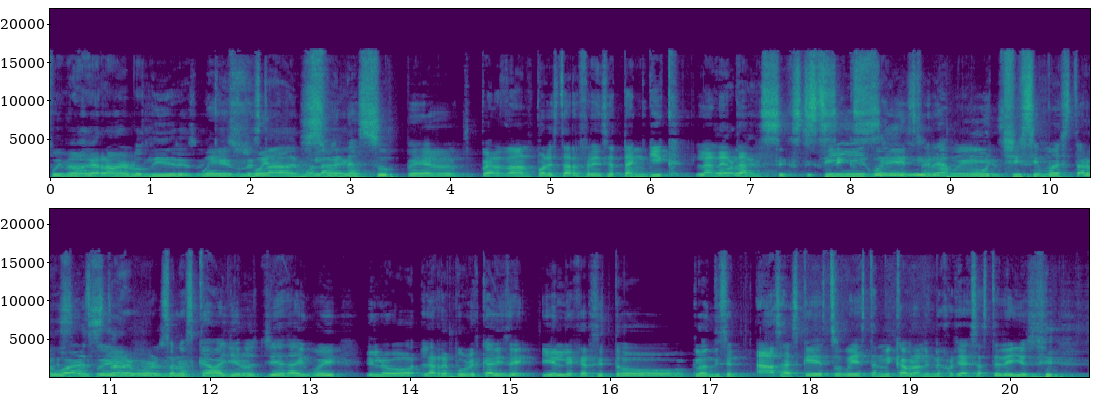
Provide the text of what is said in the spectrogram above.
primero agarraron a los líderes, güey, que es donde suena- de Molay. Suena súper. Perdón por esta referencia tan geek, la neta. Orden 66. Sí, güey, Sí, suena muchísimo a Star es Wars, güey. Star Wars, Son los caballeros Jedi, güey. Y luego la República dice, y el ejército clon dicen, ah, sabes que estos güeyes están muy cabrones, mejor ya deshazte de ellos.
